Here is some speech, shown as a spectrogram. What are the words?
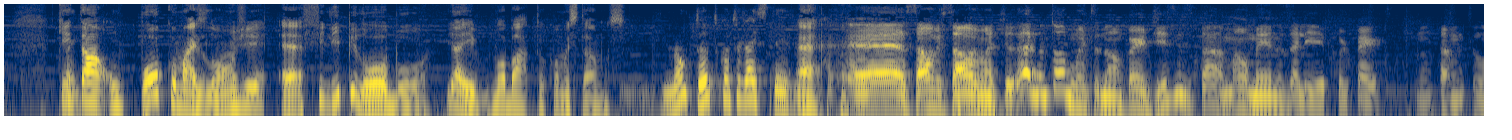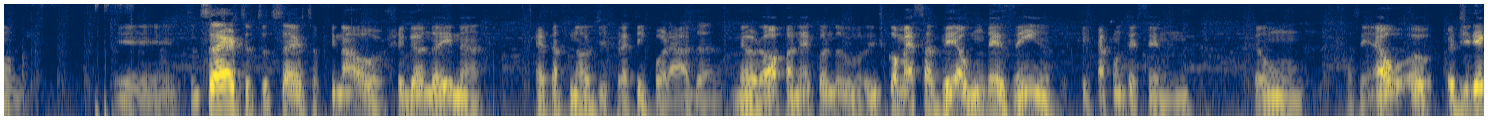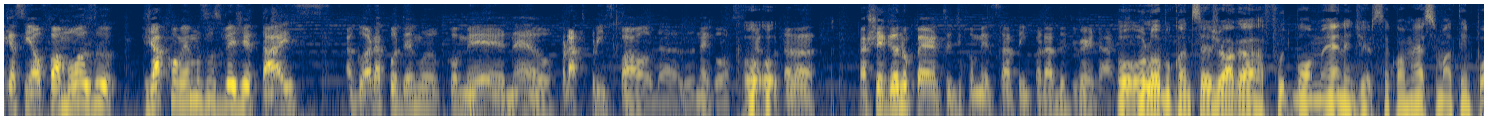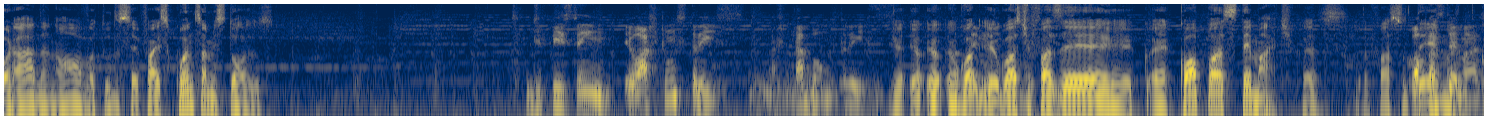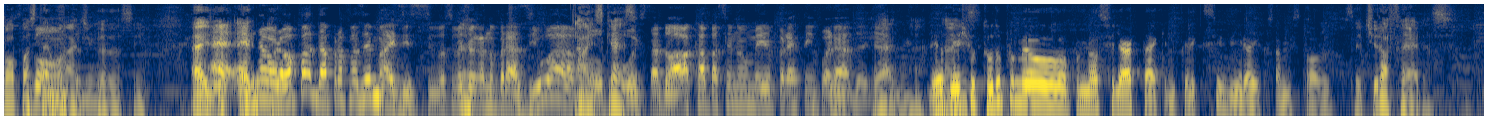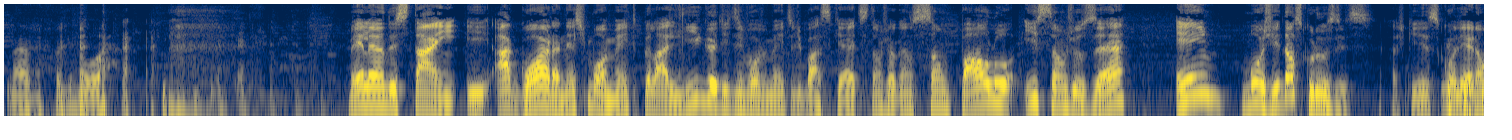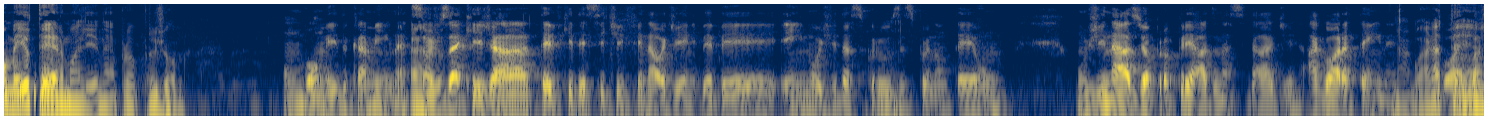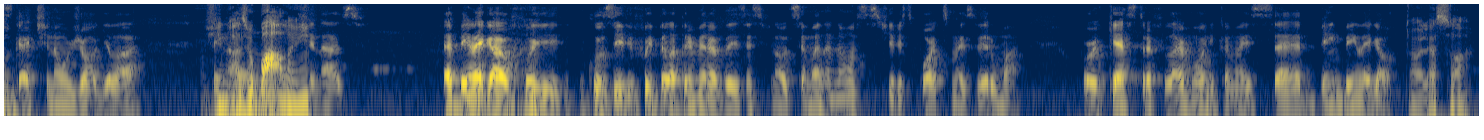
Quem está um pouco mais longe é Felipe Lobo. E aí, Lobato, como estamos? Não tanto quanto já esteve. É. É, salve, salve, Matias. É, não tô muito não. Perdizes tá mais ou menos ali por perto. Não tá muito longe. E... Tudo certo, tudo certo. Final chegando aí na reta final de pré-temporada na Europa, né? Quando a gente começa a ver algum desenho do que está acontecendo. Né? Então, assim, é o, eu diria que assim, é o famoso já comemos os vegetais, agora podemos comer, né, o prato principal da, do negócio. O, tá, tá, chegando perto de começar a temporada de verdade. Ô, ô, Lobo, quando você joga Football Manager, você começa uma temporada nova, tudo, você faz quantos amistosos? Difícil, hein? Eu acho que uns três. Acho que tá bom, três. Eu, eu, eu, eu, go eu gosto de fazer é, copas temáticas. Eu faço copas temas. Temáticas. Copas bom temáticas, também. assim. É, é, é, na Europa dá pra fazer mais isso. Se você vai jogar no Brasil, a, Ah, o, o estadual acaba sendo meio pré-temporada já, É, né? é, Eu é deixo isso. tudo pro meu, pro meu auxiliar técnico, ele que se vira aí com os amistosos. Você tira férias. Né? Tô de boa. Bem, Leandro Stein, e agora, neste momento, pela Liga de Desenvolvimento de Basquete, estão jogando São Paulo e São José em Mogi das Cruzes. Acho que escolheram o meio termo ali, né, pro, pro jogo. Um bom meio do caminho, né? São José que já teve que decidir final de NBB em Mogi das Cruzes por não ter um, um ginásio apropriado na cidade. Agora tem, né? Agora Embora tem. o basquete não jogue lá. Ginásio um bala, hein? Ginásio. É bem legal. Fui, inclusive, fui pela primeira vez nesse final de semana não assistir esportes, mas ver uma orquestra filarmônica, mas é bem, bem legal. Olha só.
